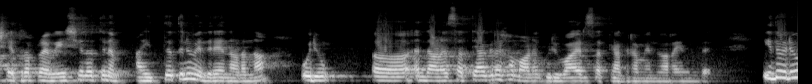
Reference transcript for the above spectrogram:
ക്ഷേത്ര പ്രവേശനത്തിനും ഐത്യത്തിനും എതിരെ നടന്ന ഒരു എന്താണ് സത്യാഗ്രഹമാണ് ഗുരുവായൂർ സത്യാഗ്രഹം എന്ന് പറയുന്നത്. ഇതൊരു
